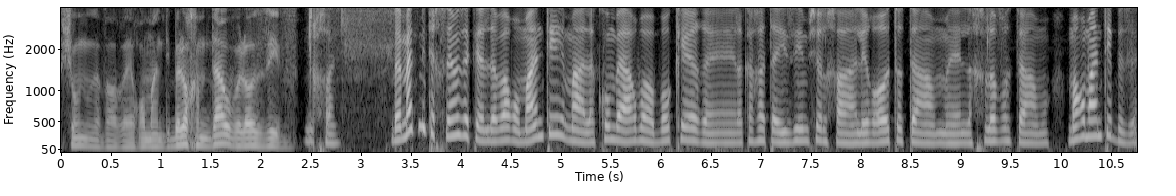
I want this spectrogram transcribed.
שום דבר uh, רומנטי, בלא חמדה ובלא זיו. נכון. באמת מתייחסים לזה כאל דבר רומנטי? מה, לקום בארבע בבוקר, אה, לקחת את העיזים שלך, לראות אותם, אה, לחלוב אותם? מה רומנטי בזה?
